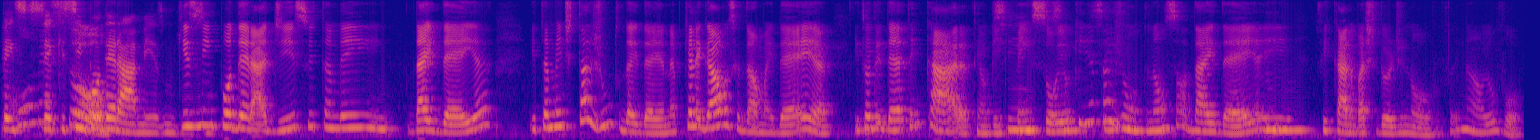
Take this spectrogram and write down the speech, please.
pensa, você quis se empoderar mesmo. Quis me empoderar disso e também da ideia e também de estar junto da ideia, né? Porque é legal você dar uma ideia e toda ideia tem cara, tem alguém sim, que pensou. Sim, e eu queria sim. estar junto, não só dar a ideia uhum. e ficar no bastidor de novo. Eu falei, não, eu vou.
